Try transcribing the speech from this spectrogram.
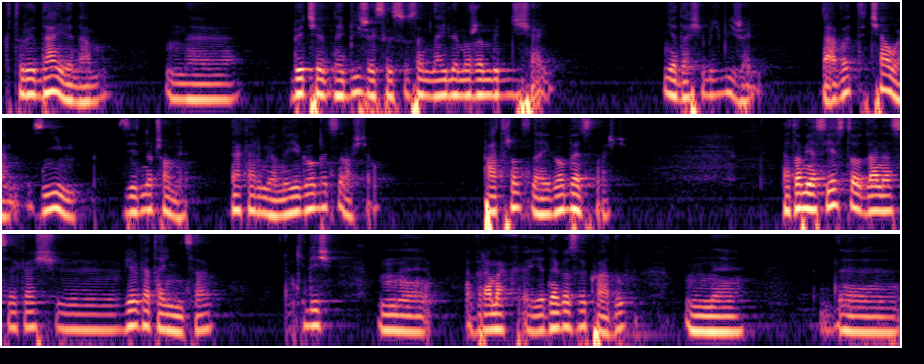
który daje nam mm, e, bycie najbliżej z Chrystusem, na ile możemy być dzisiaj. Nie da się być bliżej. Nawet ciałem z Nim zjednoczony, nakarmiony Jego obecnością patrząc na Jego obecność. Natomiast jest to dla nas jakaś e, wielka tajemnica. Kiedyś mm, w ramach jednego z wykładów mm, e,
